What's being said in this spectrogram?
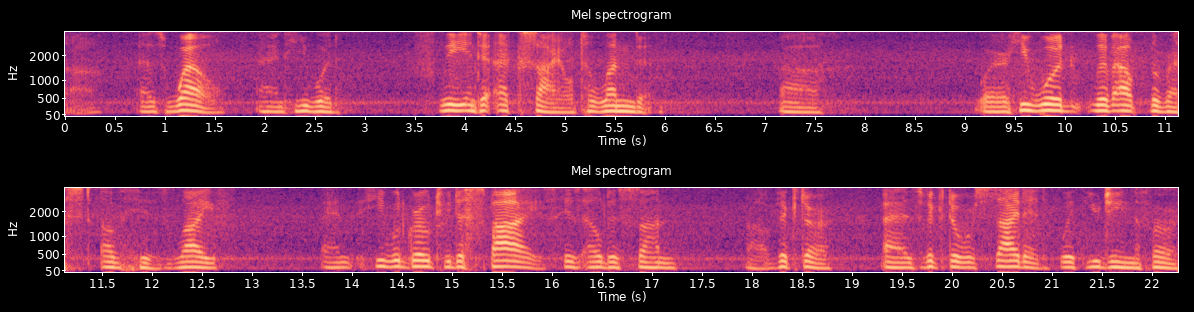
uh, as well. And he would flee into exile to London, uh, where he would live out the rest of his life. And he would grow to despise his eldest son, uh, Victor, as Victor sided with Eugene I.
